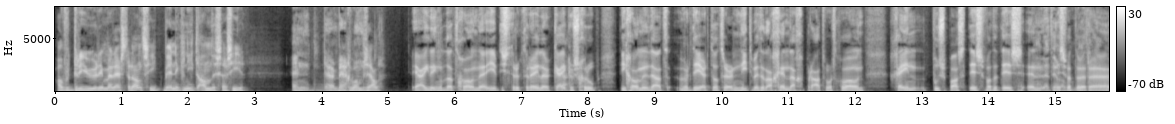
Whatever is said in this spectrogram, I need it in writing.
over drie uur in mijn restaurant ziet... ben ik niet anders dan hier. En daar ben ik gewoon mezelf. Ja, ik denk dat dat gewoon... eh, je hebt die structurele kijkersgroep... die gewoon inderdaad waardeert dat er niet met een agenda gepraat wordt. Gewoon geen poespas, het is wat het is. En het is wat er... eh,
